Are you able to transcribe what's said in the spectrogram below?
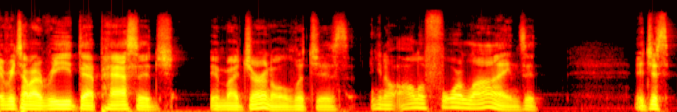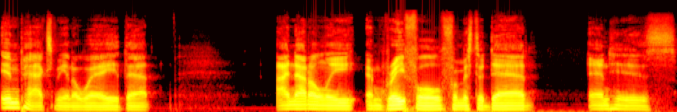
every time I read that passage in my journal, which is, you know, all of four lines, it it just impacts me in a way that I not only am grateful for Mr. Dad and his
